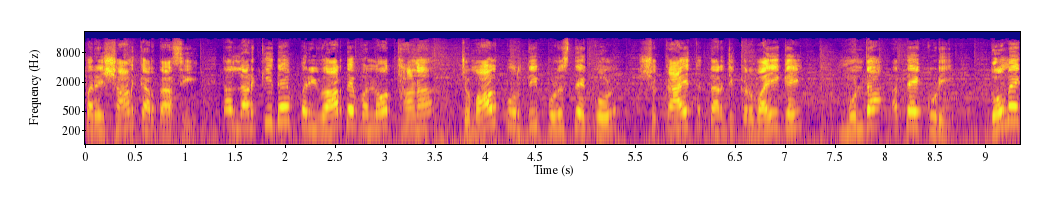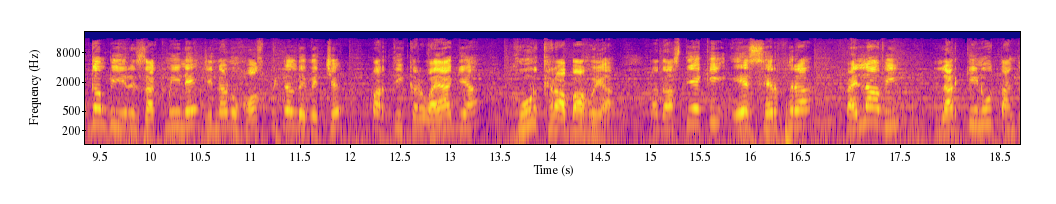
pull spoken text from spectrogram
ਪਰੇਸ਼ਾਨ ਕਰਦਾ ਸੀ। ਤਾਂ ਲੜਕੀ ਦੇ ਪਰਿਵਾਰ ਦੇ ਵੱਲੋਂ ਥਾਣਾ ਜਮਾਲਪੁਰ ਦੀ ਪੁਲਿਸ ਦੇ ਕੋਲ ਸ਼ਿਕਾਇਤ ਦਰਜ ਕਰਵਾਈ ਗਈ। ਮੁੰਡਾ ਅਤੇ ਕੁੜੀ ਦੋਵੇਂ ਗੰਭੀਰ ਜ਼ਖਮੀ ਨੇ, ਜਿਨ੍ਹਾਂ ਨੂੰ ਹਸਪੀਟਲ ਦੇ ਵਿੱਚ ਭਰਤੀ ਕਰਵਾਇਆ ਗਿਆ। ਖੂਨ ਖਰਾਬਾ ਹੋਇਆ। ਤਾਂ ਦੱਸਦੇ ਕਿ ਇਹ ਸਿਰਫ ਪਹਿਲਾਂ ਵੀ ਲੜਕੀ ਨੂੰ ਤੰਗ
